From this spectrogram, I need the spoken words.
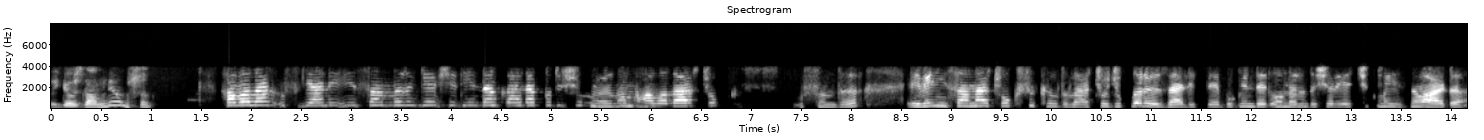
Gözlemliyor musun? Havalar yani insanların gevşediğinden kaynaklı düşünmüyorum ama havalar çok ısındı. E, ve insanlar çok sıkıldılar. Çocuklar özellikle. Bugün de onların dışarıya çıkma izni vardı.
